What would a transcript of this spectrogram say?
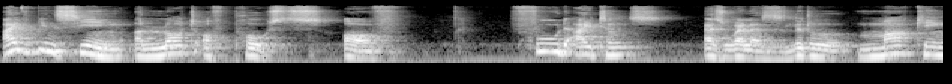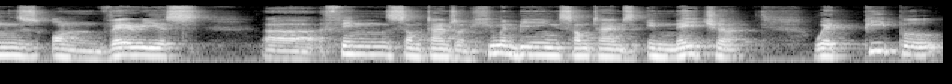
I've been seeing a lot of posts of food items as well as little markings on various uh, things, sometimes on human beings, sometimes in nature, where people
